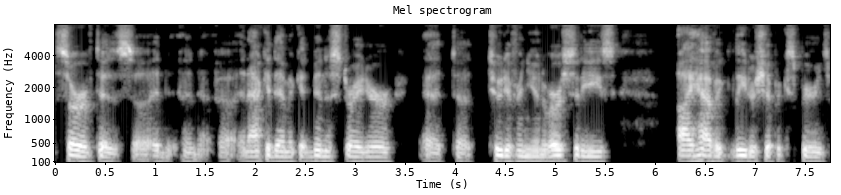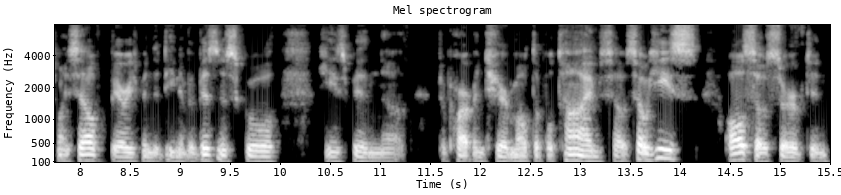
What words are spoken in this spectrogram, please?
served as uh, an, an, uh, an, academic administrator at uh, two different universities. I have a leadership experience myself. Barry's been the dean of a business school. He's been uh, department chair multiple times. So, so he's also served in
